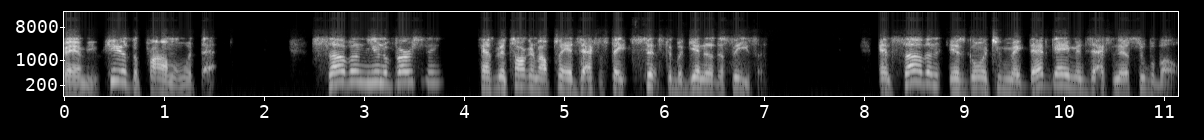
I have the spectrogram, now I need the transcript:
FAMU. Here's the problem with that. Southern University has been talking about playing Jackson State since the beginning of the season. And Southern is going to make that game in Jackson their Super Bowl.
